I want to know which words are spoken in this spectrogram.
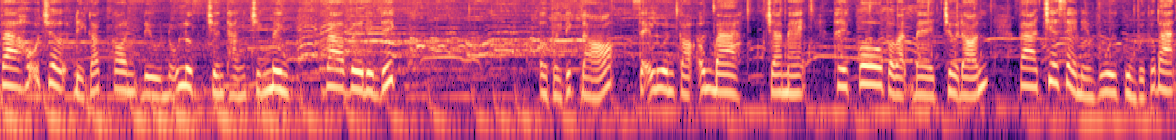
và hỗ trợ để các con đều nỗ lực chiến thắng chính mình và về đến đích. Ở vạch đích đó sẽ luôn có ông bà, cha mẹ, thầy cô và bạn bè chờ đón và chia sẻ niềm vui cùng với các bạn.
